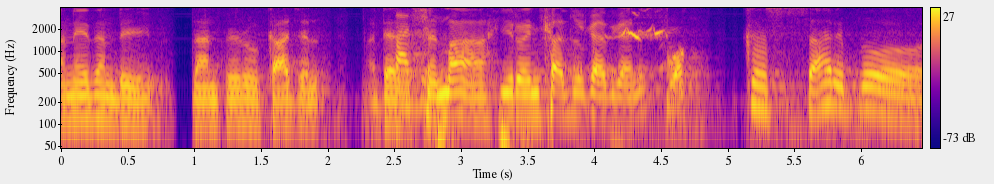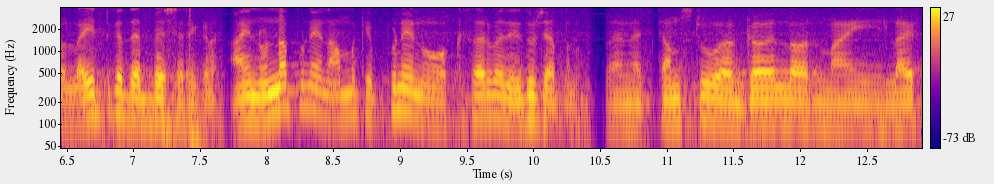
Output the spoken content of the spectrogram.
అనేదండి దాని పేరు కాజల్. అంటే. సినిమా హీరోయిన్ కాజల్ కాదు కానీ ఒక్కసారి ఎప్పుడో లైట్గా దెబ్బేశారు ఇక్కడ. ఆయన ఉన్నప్పుడు నేను అమ్మకి ఎప్పుడు నేను ఒక్కసారి అది ఎదురు చెప్పను. And it comes to a girl or my life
